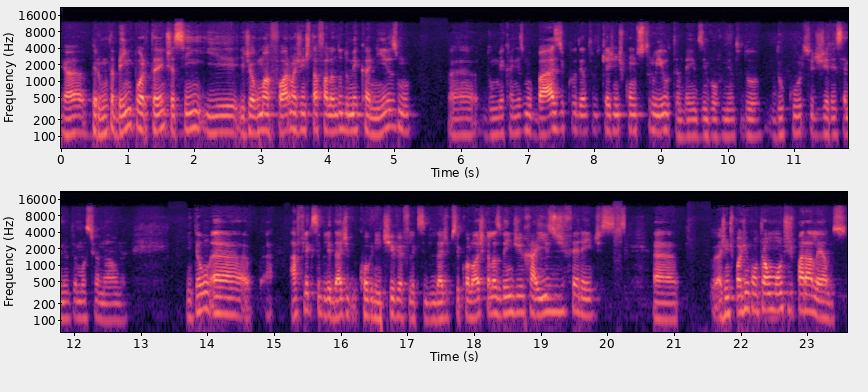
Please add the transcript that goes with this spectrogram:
é uma pergunta bem importante, assim, e, e de alguma forma a gente está falando do mecanismo uh, de um mecanismo básico dentro do que a gente construiu também, o desenvolvimento do, do curso de gerenciamento emocional. Né? Então, uh, a flexibilidade cognitiva e a flexibilidade psicológica, elas vêm de raízes diferentes. Uh, a gente pode encontrar um monte de paralelos,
